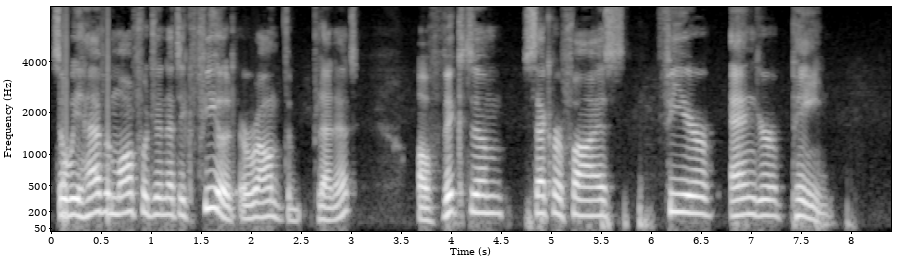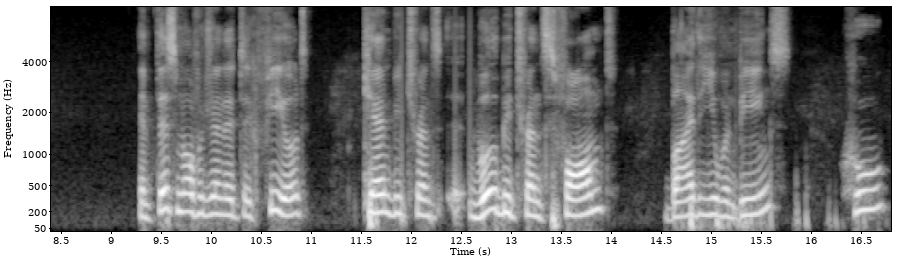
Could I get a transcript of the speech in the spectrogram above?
So we have a morphogenetic field around the planet of victim, sacrifice, fear, anger, pain. And this morphogenetic field can be trans will be transformed by the human beings who,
